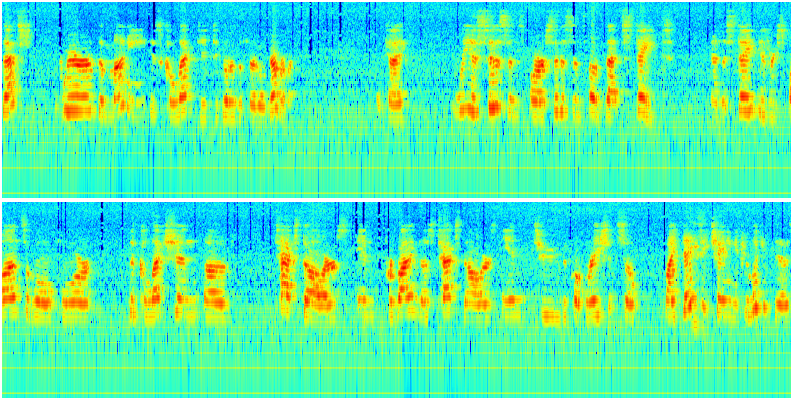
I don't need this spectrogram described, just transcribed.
that's where the money is collected to go to the federal government. Okay, we as citizens are citizens of that state, and the state is responsible for the collection of tax dollars and providing those tax dollars into the corporation. So by daisy chaining, if you look at this,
